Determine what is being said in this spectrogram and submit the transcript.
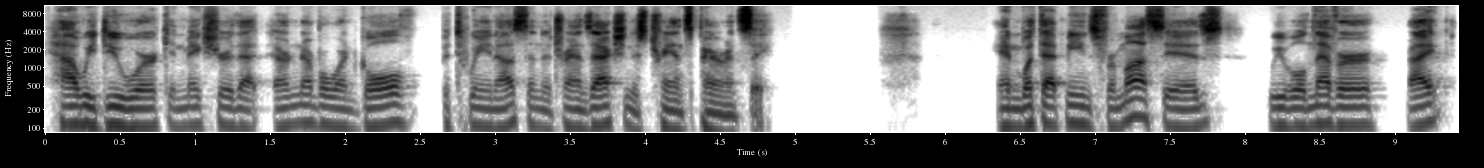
how we do work and make sure that our number one goal between us and the transaction is transparency. And what that means from us is we will never, right?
